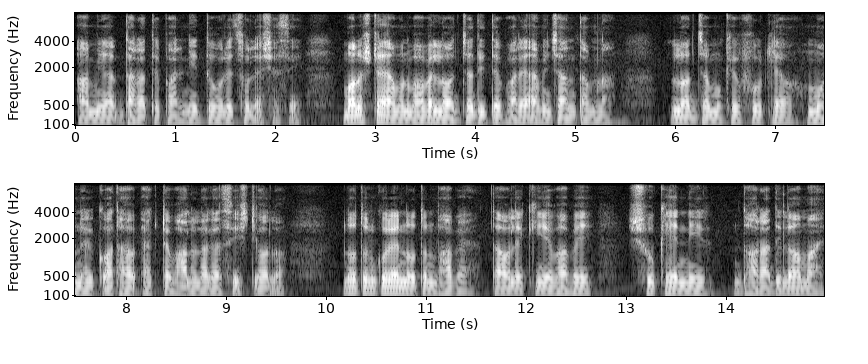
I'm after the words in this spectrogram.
আমি আর দাঁড়াতে পারিনি, দৌড়ে চলে এসেছি। মানুষটা এমনভাবে লজ্জা দিতে পারে আমি জানতাম না। লজ্জা মুখে ফুটলেও মনের কথাও একটা ভালো লাগার সৃষ্টি হলো। নতুন করে নতুনভাবে তাহলে কি এভাবেই সুখে নীর ধরা দিল আমায়।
